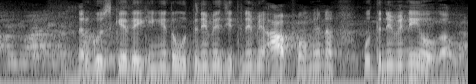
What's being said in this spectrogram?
अंदर घुस के देखेंगे तो उतने में जितने में आप होंगे ना, उतने में नहीं होगा वो।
